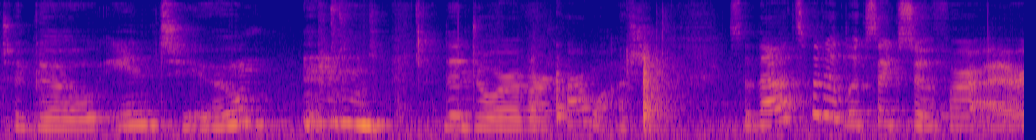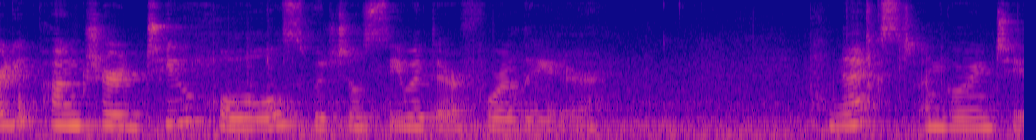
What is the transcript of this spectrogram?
to go into the door of our car wash. So that's what it looks like so far. I already punctured two holes, which you'll see what they're for later. Next, I'm going to,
